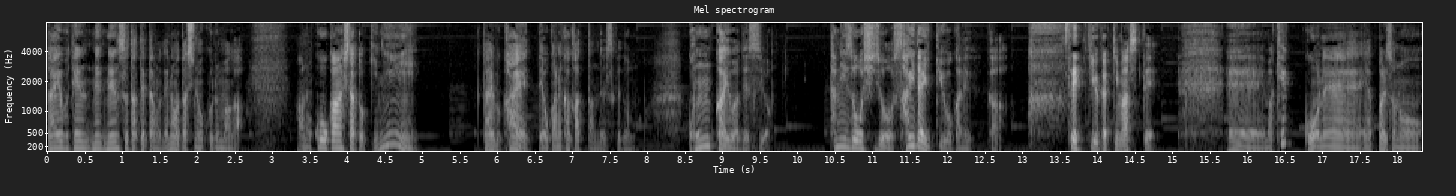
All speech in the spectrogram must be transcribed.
だいぶ年数経ってたのでね、私の車が。あの、交換した時に、だいぶ帰ってお金かかったんですけども。今回はですよ、谷蔵史上最大級お金が 請求が来まして、えー、まあ、結構ね、やっぱりその、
